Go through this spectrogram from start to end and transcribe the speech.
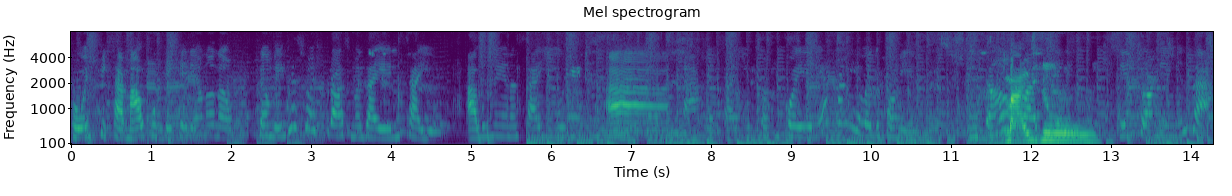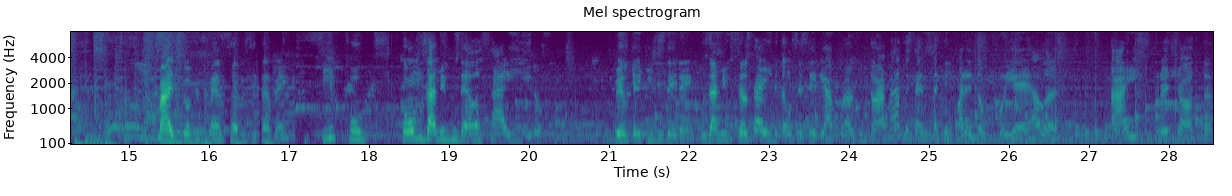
pôde ficar mal, porque, querendo ou não, também pessoas próximas a ele saiu. A Lumena saiu, a Carla saiu, só ficou ele e a Camila do começo. Então, mas o. tentou amenizar. Mas o que eu fico pensando assim também, se for como os amigos dela saíram, pelo que ele quis dizer, né? Os amigos seus saíram, então você seria a próxima. Então ela vai ter saído daquele paredão que foi ela, Thaís Projota.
